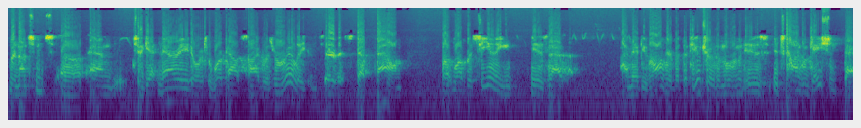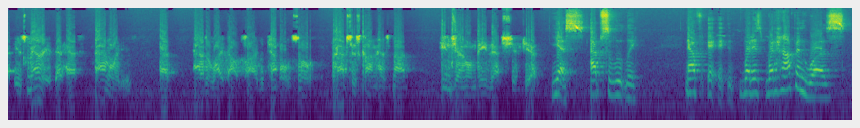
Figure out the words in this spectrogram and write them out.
renunciants, uh, and to get married or to work outside was really considered a step down. But what we're seeing is that I may be wrong here, but the future of the movement is its congregation that is married, that has families, that has a life outside the temple. So perhaps ISKCON has not, in general, made that shift yet. Yes, absolutely. Now, what is what happened was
